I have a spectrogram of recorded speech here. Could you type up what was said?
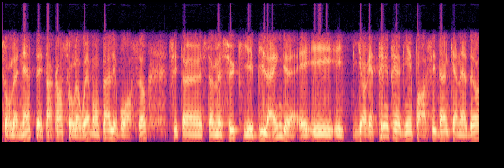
sur le net, est encore sur le web. On peut aller voir ça. C'est un c'est un monsieur qui est bilingue et, et, il aurait très, très bien passé dans le Canada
